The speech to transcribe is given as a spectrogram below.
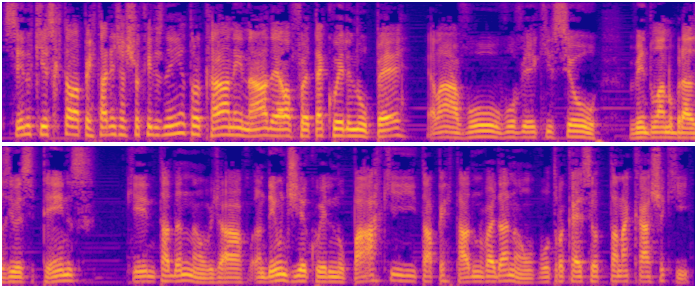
Sendo que esse que estava apertado, a gente achou que eles nem iam trocar nem nada. Ela foi até com ele no pé. Ela, ah, vou, vou ver aqui se eu vendo lá no Brasil esse tênis que não tá dando não. Eu já andei um dia com ele no parque e tá apertado, não vai dar não. Vou trocar esse outro, tá na caixa aqui.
